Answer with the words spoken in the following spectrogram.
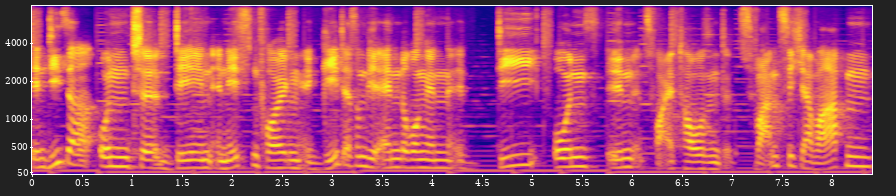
In dieser und äh, den nächsten Folgen geht es um die Änderungen, die uns in 2020 erwarten.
